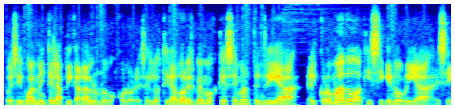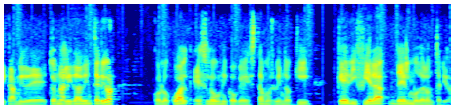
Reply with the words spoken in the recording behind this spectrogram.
pues igualmente le aplicarán los nuevos colores. En los tiradores vemos que se mantendría el cromado, aquí sí que no habría ese cambio de tonalidad de interior, con lo cual es lo único que estamos viendo aquí que difiera del modelo anterior.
